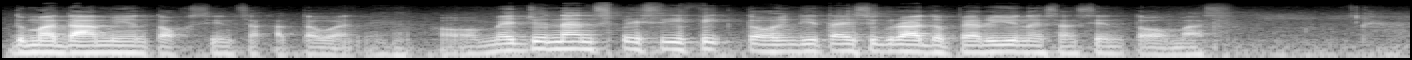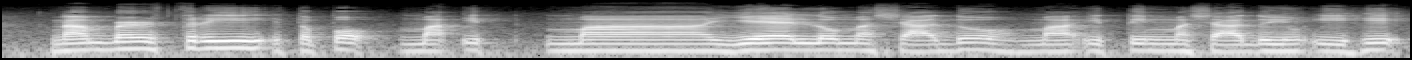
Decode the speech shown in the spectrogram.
dumadami yung toxin sa katawan. Eh. Oo, medyo non-specific to, hindi tayo sigurado pero yun ang isang sintomas. Number three, ito po, mait, ma-yellow masyado, maitim masyado yung ihi.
